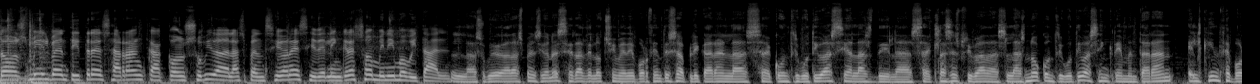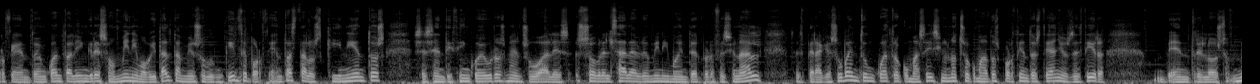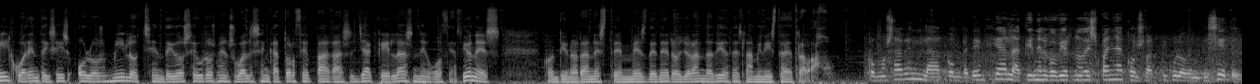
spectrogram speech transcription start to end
2023 arranca con subida de las pensiones y del ingreso mínimo vital. La subida de las pensiones será del 8,5% y se aplicará en las eh, contributivas y a las de las eh, clases privadas. Las no contributivas se incrementarán el 15%. En cuanto al ingreso mínimo vital, también sube un 15% hasta los 565 euros mensuales. Sobre el salario mínimo interprofesional, se espera que suba entre un 4,6 y un 8,2% este año, es decir, entre los 1.046 o los 1.082 euros mensuales en 14 pagas, ya que las negociaciones continuarán este mes de enero. Yolanda Díaz es la ministra de Trabajo. Como saben, la competencia la tiene el Gobierno de España con su artículo 27,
